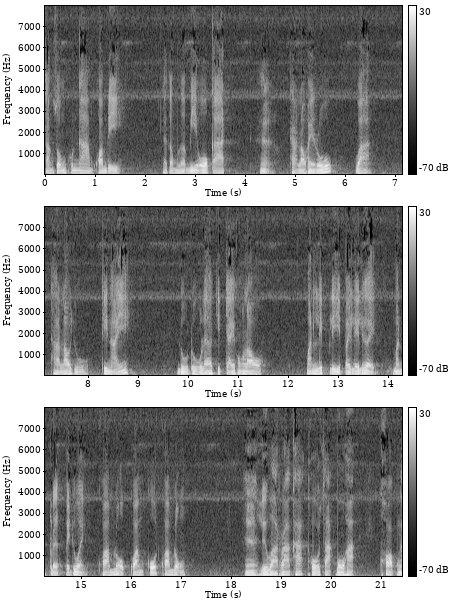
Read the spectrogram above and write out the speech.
สั่งสมคุณงามความดี แล้วก็เมื่อมีโอกาสถ้าเราให้รู้ว่าถ้าเราอยู่ที่ไหน ดูดูแล้วจิตใจของเรา มันลิบหลีไปเรื่อยๆ มันเกลอะไปด้วย ความโลภความโกรธความหลงหรือว่าราคะโทสะโมหะ ครอบง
